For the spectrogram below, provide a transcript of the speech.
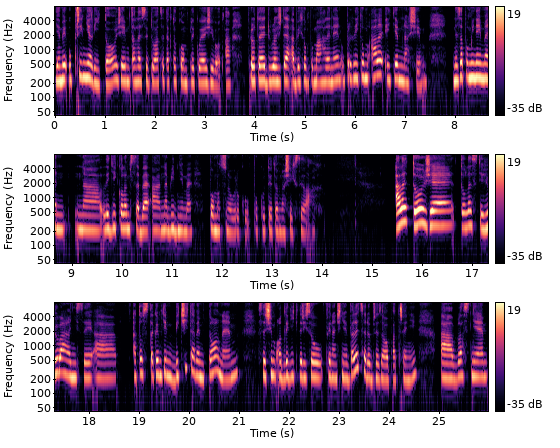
je mi upřímně líto, že jim tahle situace takto komplikuje život a proto je důležité, abychom pomáhali nejen uprchlíkům, ale i těm našim. Nezapomínejme na lidi kolem sebe a nabídněme pomocnou ruku, pokud je to v našich silách. Ale to, že tohle stěžování si a a to s takovým tím vyčítavým tónem slyším od lidí, kteří jsou finančně velice dobře zaopatřeni a vlastně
